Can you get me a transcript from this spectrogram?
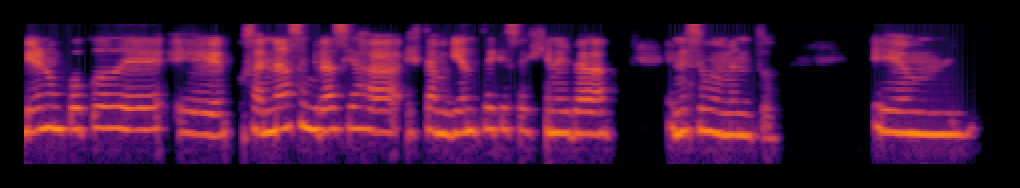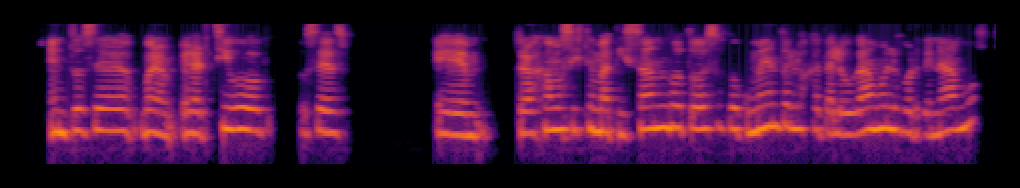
vienen un poco de, o sea, nacen gracias a este ambiente que se genera en ese momento. Em, entonces, bueno, el archivo, entonces, em, trabajamos sistematizando todos esos documentos, los catalogamos, los ordenamos,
